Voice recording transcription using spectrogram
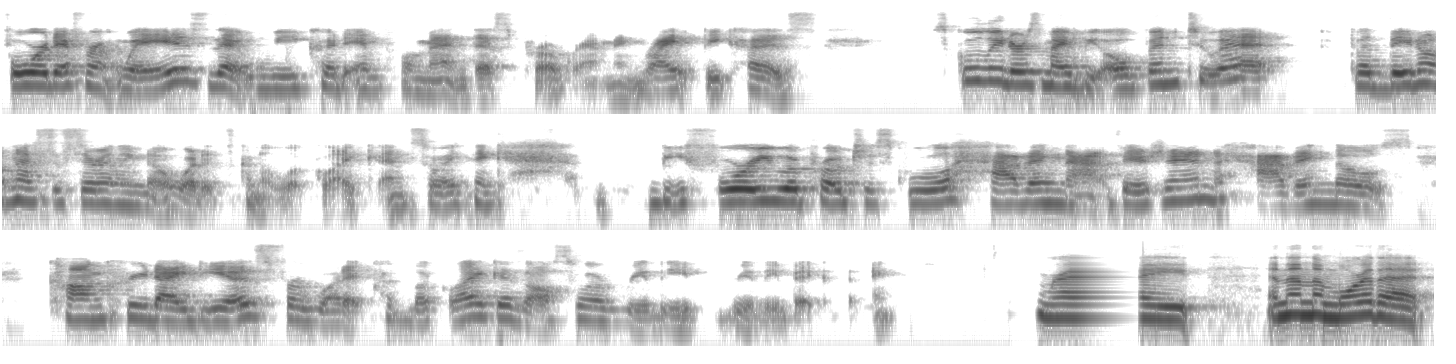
four different ways that we could implement this programming, right? Because school leaders might be open to it, but they don't necessarily know what it's going to look like. And so I think before you approach a school, having that vision, having those concrete ideas for what it could look like is also a really, really big thing. Right. And then the more that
